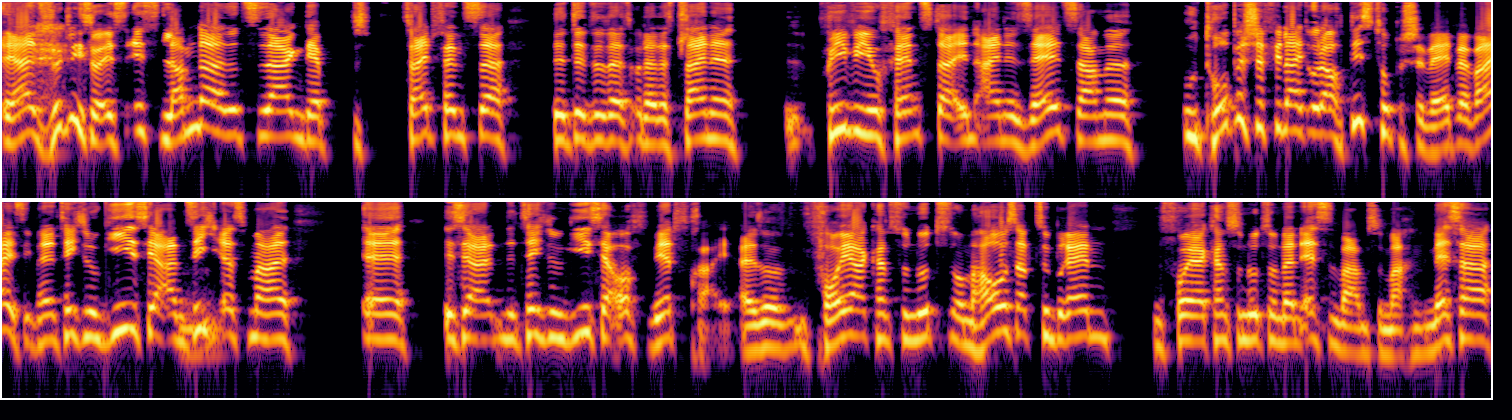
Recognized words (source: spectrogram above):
Ja, ist wirklich so. Es ist Lambda sozusagen der Zeitfenster oder das kleine Preview-Fenster in eine seltsame utopische vielleicht oder auch dystopische Welt, wer weiß. Ich meine, Technologie ist ja an sich mhm. erstmal, äh, ist ja, eine Technologie ist ja oft wertfrei. Also ein Feuer kannst du nutzen, um ein Haus abzubrennen, ein Feuer kannst du nutzen, um dein Essen warm zu machen. Messer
